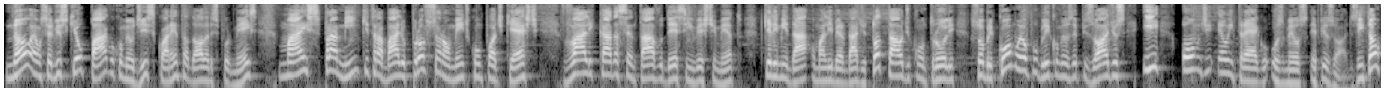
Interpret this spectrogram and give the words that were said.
Não, é um serviço que eu pago, como eu disse, 40 dólares por mês. Mas, para mim, que trabalho profissionalmente com podcast, vale cada centavo desse investimento, porque ele me dá uma liberdade total de controle sobre como eu publico meus episódios e onde eu entrego os meus episódios. Então,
